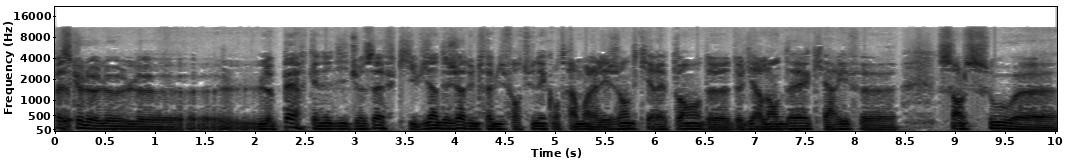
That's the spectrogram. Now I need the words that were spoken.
parce que le, père Kennedy Joseph, qui vient déjà d'une famille fortunée, contrairement à la légende qui répand de, de l'Irlandais qui arrive euh, sans le sou euh,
